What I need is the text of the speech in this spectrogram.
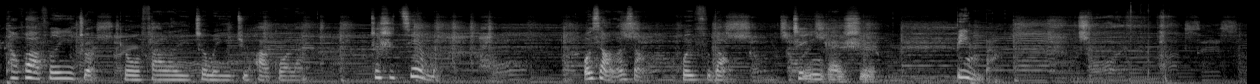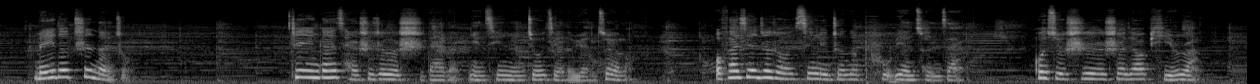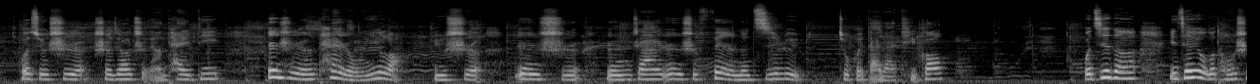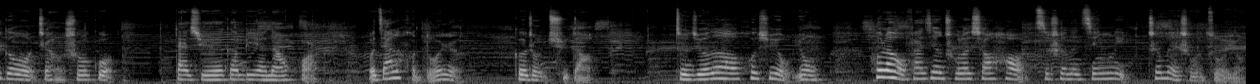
他话锋一转，给我发了这么一句话过来：“这是贱吗？”我想了想，回复道：“这应该是病吧，没得治那种。”这应该才是这个时代的年轻人纠结的原罪了。我发现这种心理真的普遍存在，或许是社交疲软，或许是社交质量太低，认识人太容易了，于是认识人渣、认识废人的几率就会大大提高。我记得以前有个同事跟我这样说过：大学刚毕业那会儿，我加了很多人，各种渠道。总觉得或许有用，后来我发现除了消耗自身的精力，真没什么作用，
